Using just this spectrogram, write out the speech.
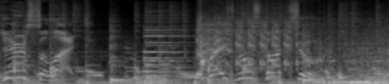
Gear select. The race will start soon.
